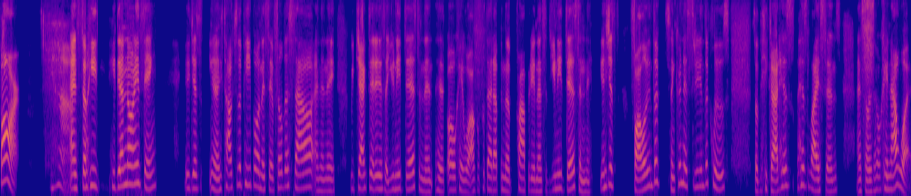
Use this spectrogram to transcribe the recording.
farm. yeah. And so he he didn't know anything. He just, you know, he talked to the people and they said, fill this out. And then they rejected it and said, you need this. And then he's like, oh, okay, well, I'll go put that up in the property. And then said, you need this. And he's just following the synchronicity and the clues. So he got his his license. And so he's like, okay, now what?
